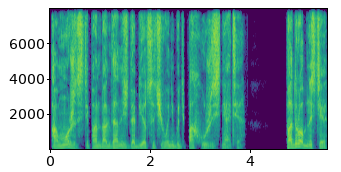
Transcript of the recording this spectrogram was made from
А может, Степан Богданович добьется чего-нибудь похуже снятия. «Подробности»,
